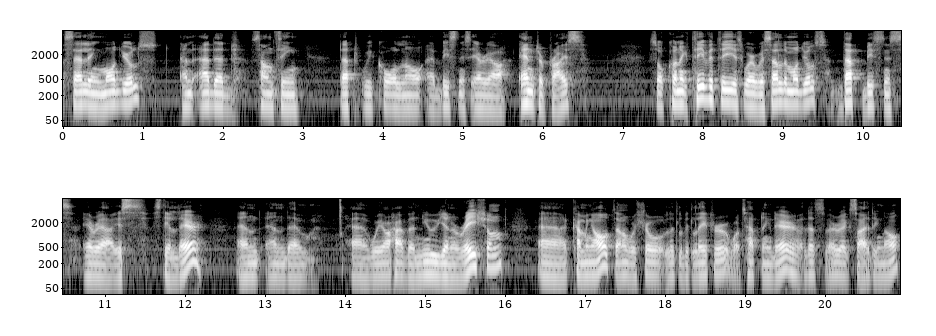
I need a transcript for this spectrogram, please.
selling modules and added something that we call now a business area enterprise. So connectivity is where we sell the modules. That business area is still there, and and um, uh, we have a new generation uh, coming out, and I will show a little bit later what's happening there. That's very exciting now.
